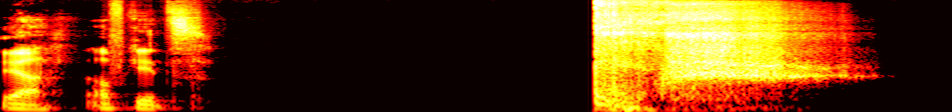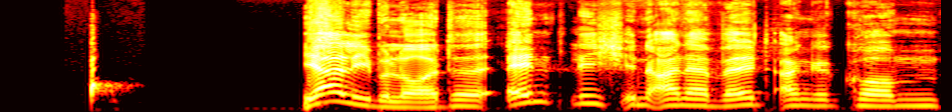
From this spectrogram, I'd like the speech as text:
Ja, auf geht's. Ja, liebe Leute, endlich in einer Welt angekommen,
